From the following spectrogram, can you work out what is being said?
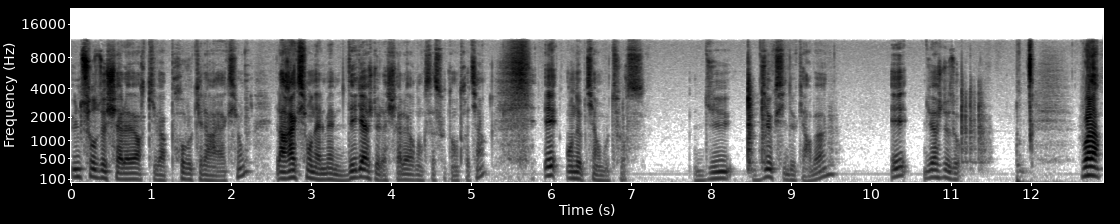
une source de chaleur qui va provoquer la réaction. La réaction en elle-même dégage de la chaleur, donc ça s'auto-entretient. Et on obtient en bout de source du dioxyde de carbone et du H2O. Voilà.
